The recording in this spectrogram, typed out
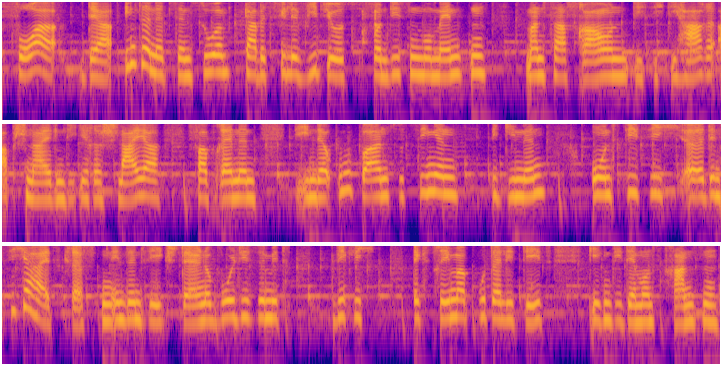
Vor der Internetzensur gab es viele Videos von diesen Momenten. Man sah Frauen, die sich die Haare abschneiden, die ihre Schleier verbrennen, die in der U-Bahn zu singen beginnen und die sich äh, den Sicherheitskräften in den Weg stellen, obwohl diese mit wirklich extremer Brutalität gegen die Demonstranten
